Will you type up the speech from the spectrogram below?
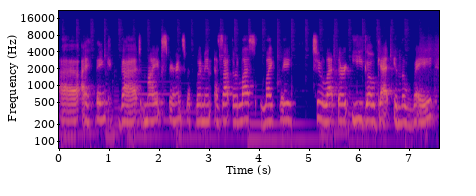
Uh, I think that my experience with women is that they're less likely to let their ego get in the way,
